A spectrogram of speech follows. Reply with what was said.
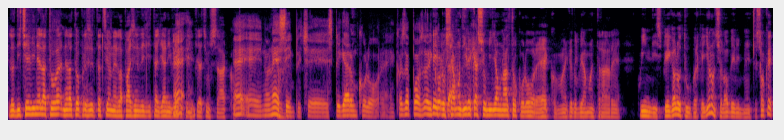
Lo dicevi nella tua, nella tua, presentazione, nella pagina degli italiani veri, eh, che mi piace un sacco. Eh, eh non è ah. semplice spiegare un colore. Cosa posso ricordare? Beh, possiamo dire che assomiglia a un altro colore, ecco, non è che dobbiamo entrare quindi spiegalo tu perché io non ce l'ho bene in mente. So che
